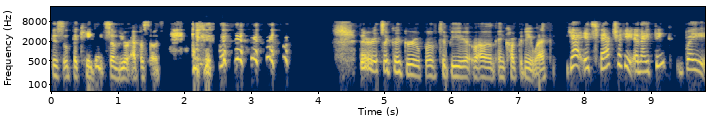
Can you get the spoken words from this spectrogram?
this the cadence of your episodes. there it's a good group of to be uh, in company with. Yeah it's fact checking and i think by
